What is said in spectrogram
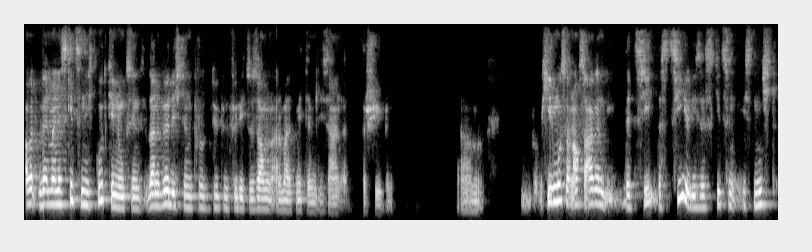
aber wenn meine Skizzen nicht gut genug sind, dann würde ich den Prototypen für die Zusammenarbeit mit dem Designer verschieben. Ähm, hier muss man auch sagen, Ziel, das Ziel dieser Skizzen ist nicht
